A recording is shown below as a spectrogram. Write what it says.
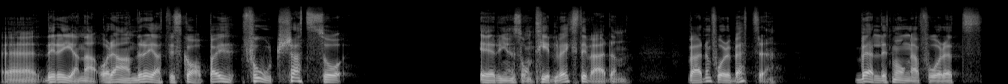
Eh, det är det ena. Och det andra är att vi skapar ju fortsatt så är det ju en sån tillväxt i världen. Världen får det bättre. Väldigt många får ett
